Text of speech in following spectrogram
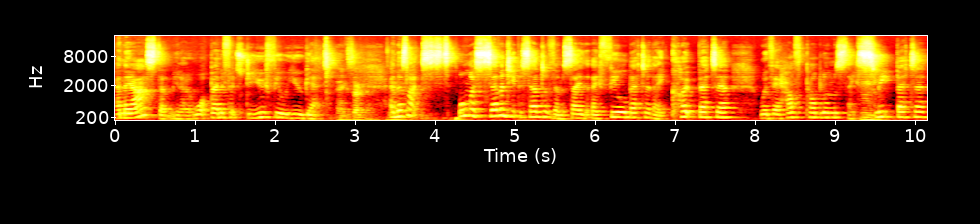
and they ask them, you know, what benefits do you feel you get? Exactly. And there's like s- almost 70% of them say that they feel better, they cope better with their health problems, they mm. sleep better,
